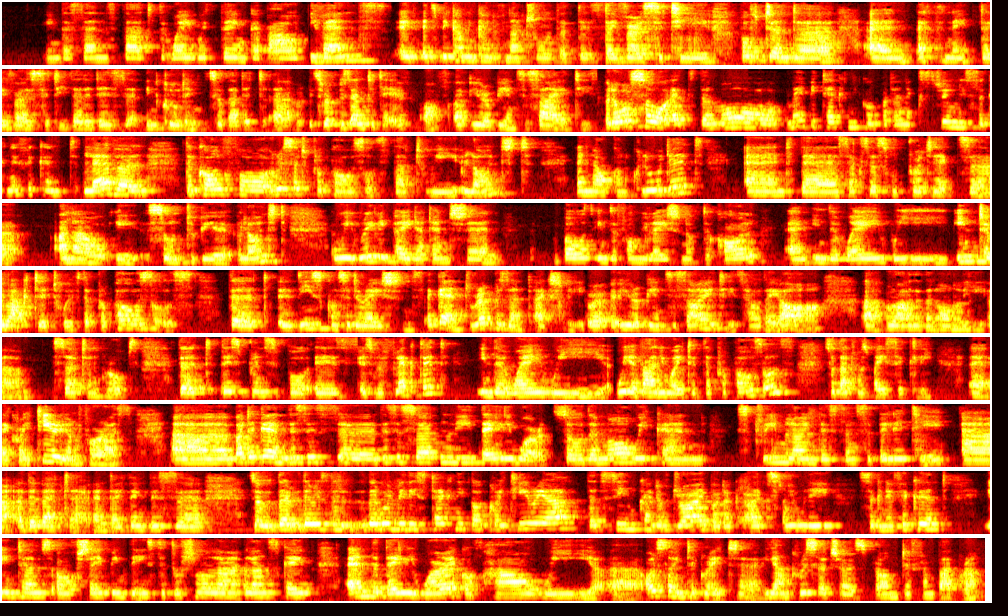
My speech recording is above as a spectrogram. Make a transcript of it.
in the sense that the way we think about events, it, it's becoming kind of natural that there's diversity, both gender and ethnic diversity, that it is including, so that it uh, it's representative of, of European societies. But also at the more maybe technical but an extremely significant level, the call for research proposals that we launched and now concluded and the successful projects uh, are now soon to be launched. We really paid attention both in the formulation of the call and in the way we interacted with the proposals that uh, these considerations, again, to represent actually uh, European societies, how they are, uh, rather than only um, certain groups, that this principle is, is reflected in the way we, we evaluated the proposals. So that was basically a criterion for us. Uh, but again, this is uh, this is certainly daily work. So the more we can streamline this sensibility, uh, the better. And I think this. Uh, so there, there is the, there will be these technical criteria that seem kind of dry but are extremely significant in terms of shaping the institutional la- landscape and the daily work of how we uh, also integrate uh, young researchers from different backgrounds.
